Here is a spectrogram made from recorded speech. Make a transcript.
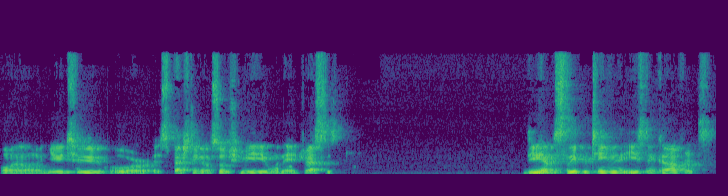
on, on YouTube or especially on social media when they address this. Do you have a sleeper team in the Eastern Conference?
